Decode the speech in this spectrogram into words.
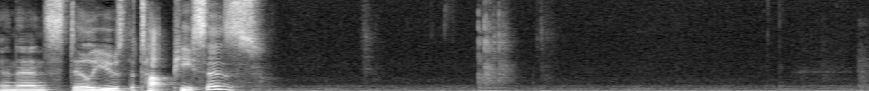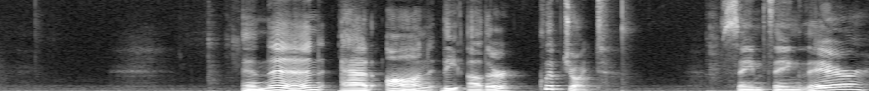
and then still use the top pieces. And then add on the other clip joint. Same thing there.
